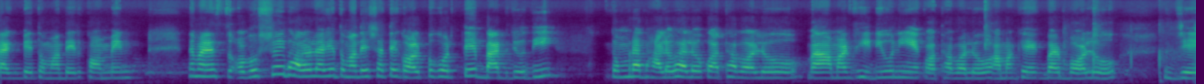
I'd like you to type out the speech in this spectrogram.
লাগবে তোমাদের কমেন্ট মানে অবশ্যই ভালো লাগে তোমাদের সাথে গল্প করতে বাট যদি তোমরা ভালো ভালো কথা বলো বা আমার ভিডিও নিয়ে কথা বলো, আমাকে একবার বলো যে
